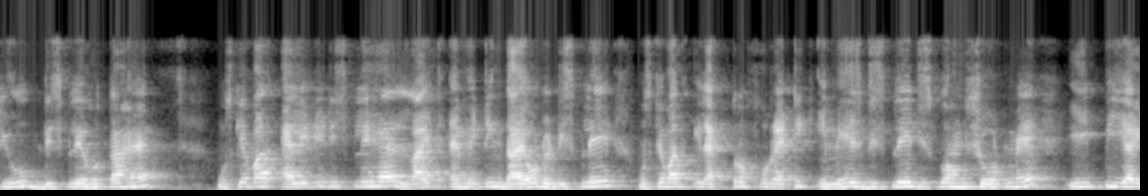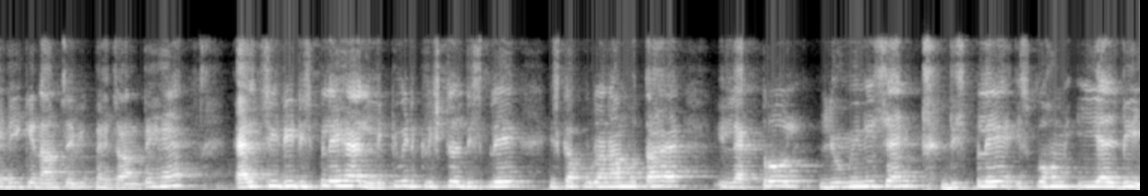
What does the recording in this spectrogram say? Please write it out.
ट्यूब डिस्प्ले होता है। उसके बाद एलईडी डिस्प्ले है लाइट एमिटिंग डायोड डिस्प्ले उसके बाद इलेक्ट्रोफोरेटिक इमेज डिस्प्ले जिसको हम शॉर्ट में ईपीआईडी के नाम से भी पहचानते हैं। एलसीडी डिस्प्ले है लिक्विड क्रिस्टल डिस्प्ले इसका पूरा नाम होता है। इलेक्ट्रोल्यूमिनिसेंट डिस्प्ले इसको हम ईएलडी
